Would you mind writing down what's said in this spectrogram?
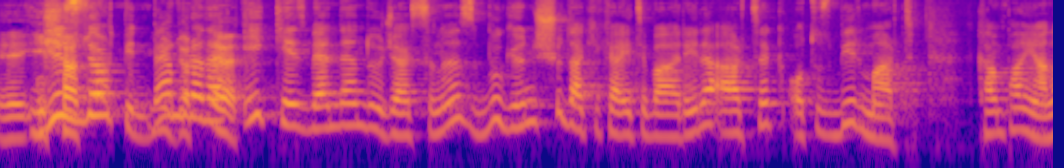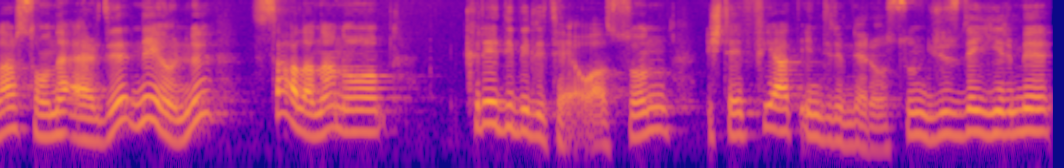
e, inşaat... 104 bin. Ben 104, burada evet. ilk kez benden duyacaksınız. Bugün şu dakika itibariyle artık 31 Mart kampanyalar sona erdi. Ne yönlü? Sağlanan o kredibilite olsun, işte fiyat indirimleri olsun, %20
